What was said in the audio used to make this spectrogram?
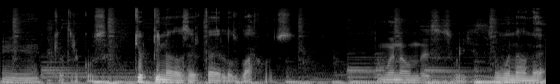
Eh, ¿Qué otra cosa? ¿Qué opinas acerca de los bajos? Son buena onda esos güeyes. ¿Son buena onda?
